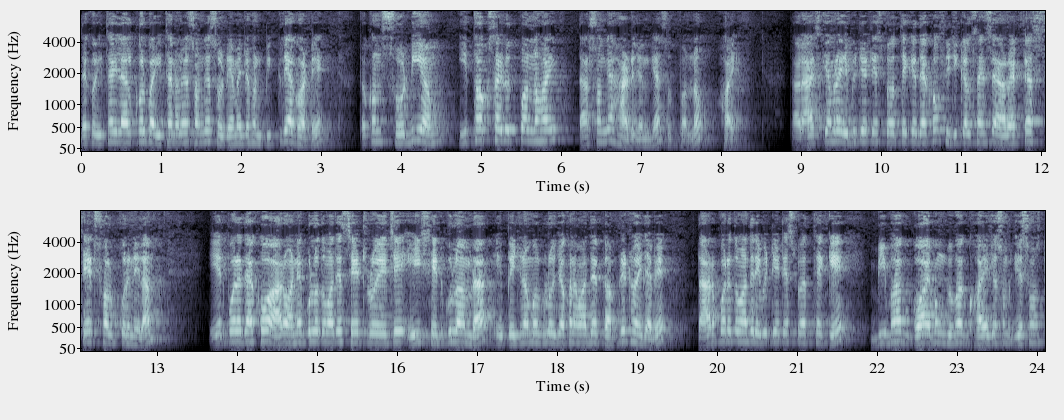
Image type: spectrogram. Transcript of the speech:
দেখো ইথাইল অ্যালকোহল বা ইথানলের সঙ্গে সোডিয়ামের যখন বিক্রিয়া ঘটে, তখন সোডিয়াম ইথক্সাইড উৎপন্ন হয়, তার সঙ্গে হাইড্রোজেন গ্যাস উৎপন্ন হয়। তাহলে আজকে আমরা এবিটিএ টেস্ট পেপার থেকে দেখো ফিজিক্যাল সায়েন্সে আরও একটা সেট সলভ করে নিলাম। এরপরে দেখো আরও অনেকগুলো তোমাদের সেট রয়েছে। এই সেটগুলো আমরা, এই পেজ নম্বরগুলো যখন আমাদের কমপ্লিট হয়ে যাবে, তারপরে তোমাদের এবিটিএ টেস্ট পেপার থেকে বিভাগ গ এবং বিভাগ ঘয়ে যে সমস্ত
